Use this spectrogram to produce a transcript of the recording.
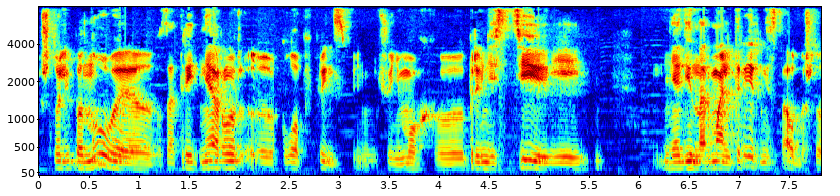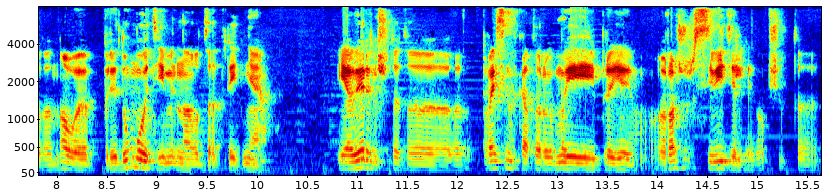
что-либо новое за три дня Ро- э, Клоп в принципе ничего не мог э, привнести и ни один нормальный тренер не стал бы что-то новое придумывать именно вот за три дня. Я уверен, что это прессинг, который мы и при Роджерсе видели, в общем-то,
